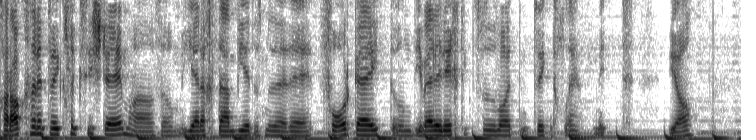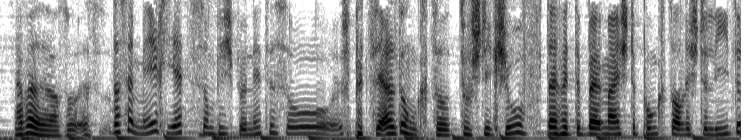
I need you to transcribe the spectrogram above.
Charakterentwicklungssystem haben. Also, je nachdem, wie das man dann vorgeht und in welche Richtung man entwickeln mit ja, Eben, also es das hat mich jetzt zum Beispiel nicht so speziell gedacht. So, du steigst auf, der mit der meisten Punktzahl ist der Leader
